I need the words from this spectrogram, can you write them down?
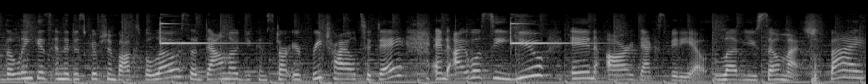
The link is in the description box below. So download, you can start your free trial today. And I will see you in our next video. Love you so much. Bye.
